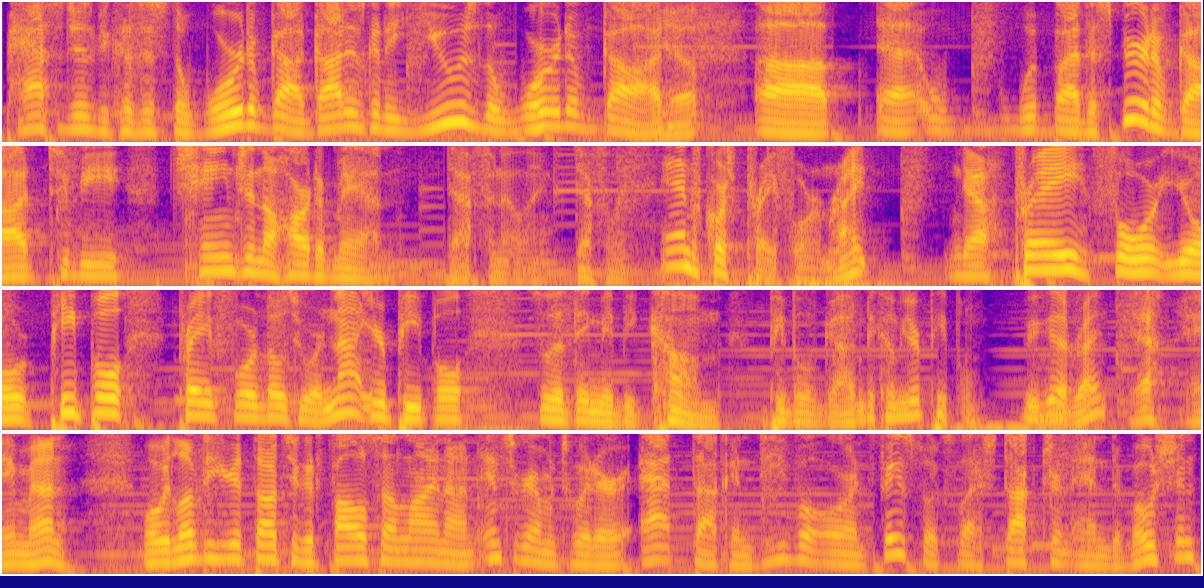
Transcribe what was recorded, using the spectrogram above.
passages because it's the Word of God. God is going to use the Word of God Yep. uh, uh, w- by the Spirit of God to be changing the heart of man. Definitely, definitely. And of course, pray for them, right? Yeah. Pray for your people. Pray for those who are not your people so that they may become people of God and become your people. Be good, mm-hmm. right? Yeah, amen. Well, we'd love to hear your thoughts. You could follow us online on Instagram and Twitter at Doc and Devo or on Facebook slash Doctrine and Devotion.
